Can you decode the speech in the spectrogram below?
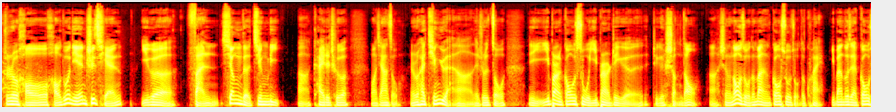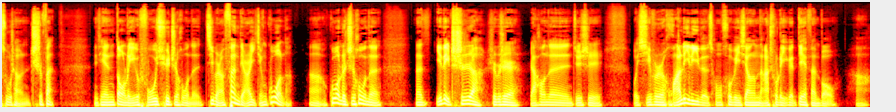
这是好好多年之前一个返乡的经历啊，开着车往家走，那时候还挺远啊，那时候走一半高速，一半这个这个省道啊，省道走得慢，高速走得快，一般都在高速上吃饭。那天到了一个服务区之后呢，基本上饭点已经过了啊，过了之后呢，那也得吃啊，是不是？然后呢，就是我媳妇儿华丽丽的从后备箱拿出了一个电饭煲啊，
